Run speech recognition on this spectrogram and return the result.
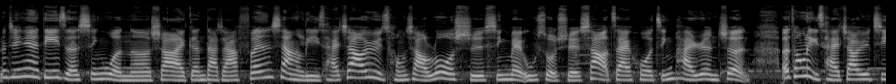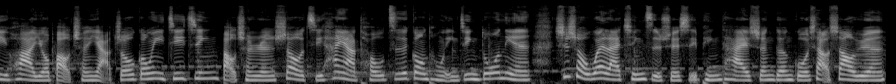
那今天的第一则新闻呢，是要来跟大家分享理财教育从小落实，新北五所学校再获金牌认证。儿童理财教育计划由宝城亚洲公益基金、宝城人寿及汉雅投资共同引进多年，携手未来亲子学习平台，深耕国小校园，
